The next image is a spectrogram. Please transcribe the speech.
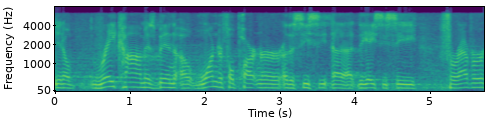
you know, Raycom has been a wonderful partner of the, CC, uh, the ACC forever,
